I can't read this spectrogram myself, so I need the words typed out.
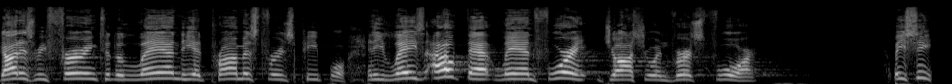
God is referring to the land he had promised for his people. And he lays out that land for Joshua in verse 4. But you see,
